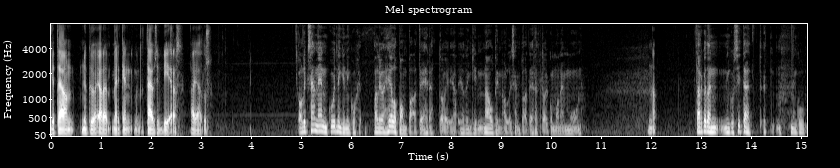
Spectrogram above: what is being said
Ja tämä on nykyajalle melkein täysin vieras ajatus. Oliko hänen kuitenkin niin kuin paljon helpompaa tehdä toi ja jotenkin nautinnollisempaa tehdä toi kuin monen muun? No. Tarkoitan niin kuin sitä, että, että niin kuin,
